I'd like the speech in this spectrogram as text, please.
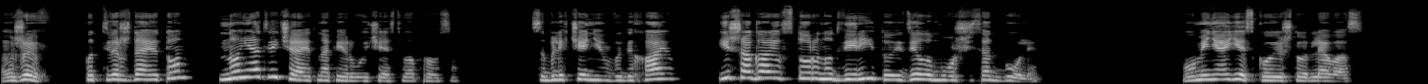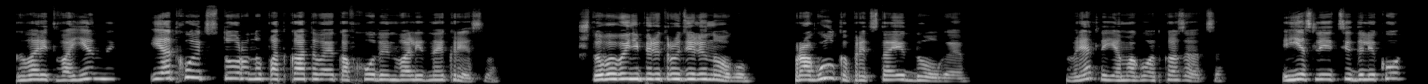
«Жив», — подтверждает он, но не отвечает на первую часть вопроса. С облегчением выдыхаю и шагаю в сторону двери, то и дело морщись от боли. «У меня есть кое-что для вас», — говорит военный и отходит в сторону, подкатывая ко входу инвалидное кресло. «Чтобы вы не перетрудили ногу, Прогулка предстоит долгая. Вряд ли я могу отказаться. И если идти далеко,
